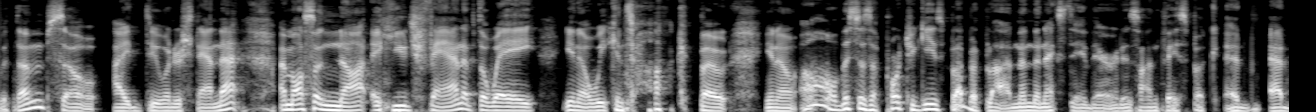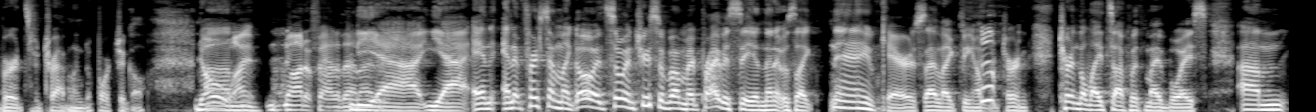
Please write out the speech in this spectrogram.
with them, so I do understand that. I'm also not a huge fan of the way you know we can talk about you know oh this is a Portuguese blah blah blah, and then the next day there it is on Facebook ad- adverts for traveling to Portugal. No, Um, I'm not a fan of that. either. Yeah, yeah. And and at first I'm like, oh, it's so intrusive on my privacy. And then it was like, nah, who cares? I like being able to turn turn the lights off with my voice. Um,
